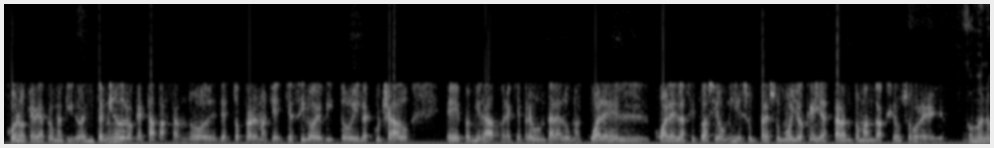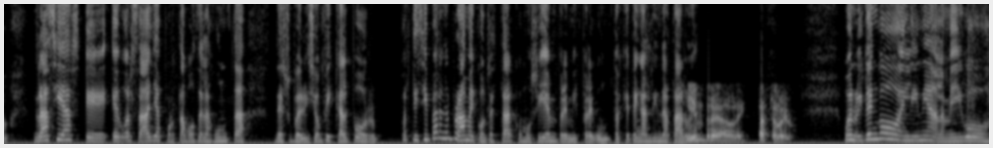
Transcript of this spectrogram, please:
con lo que había prometido. En términos de lo que está pasando, de, estos problemas que, que, sí lo he visto y lo he escuchado, eh, pues mira, habrá que preguntar a Luma cuál es el cuál es la situación y presumo yo que ya estarán tomando acción sobre ello. ¿Cómo no? Gracias, eh, Edward Sayas, portavoz de la Junta de Supervisión Fiscal, por participar en el programa y contestar, como siempre, mis preguntas. Que tengas linda tarde. Siempre, Hasta luego. Bueno, y tengo en línea al amigo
